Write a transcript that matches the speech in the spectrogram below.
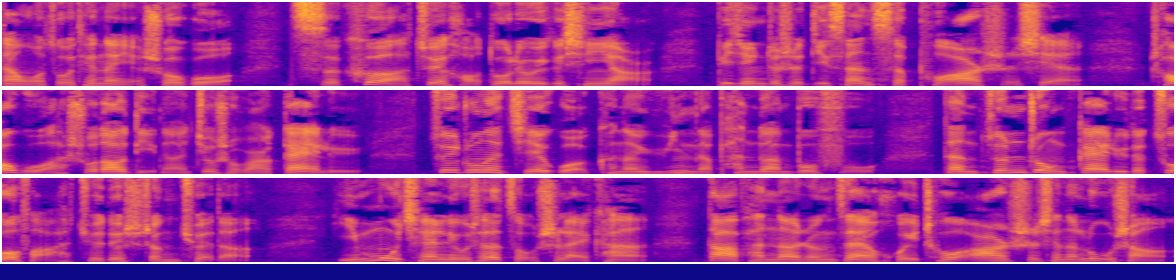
但我昨天呢也说过，此刻啊最好多留一个心眼儿，毕竟这是第三次破二十线。炒股啊说到底呢就是玩概率，最终的结果可能与你的判断不符，但尊重概率的做法绝对是正确的。以目前留下的走势来看，大盘呢仍在回抽二十线的路上，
